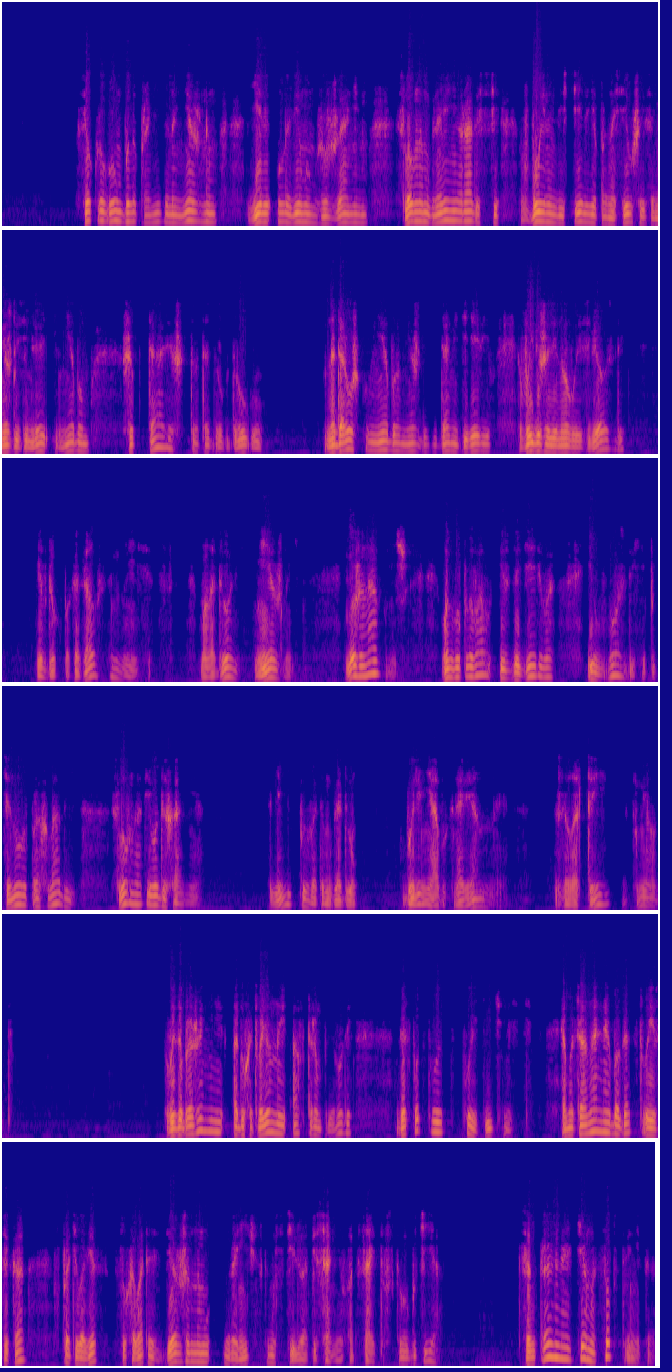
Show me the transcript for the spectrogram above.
Все кругом было пронизано нежным, еле уловимым жужжанием, словно мгновение радости в буйном веселье, проносившееся между землей и небом, шептали что-то друг другу. На дорожку неба между рядами деревьев выбежали новые звезды, и вдруг показался месяц, молодой, нежный. Лежа навзничь, он выплывал из-за дерева, и в воздухе потянуло прохладой, словно от его дыхания. Липы в этом году были необыкновенные, золотые, как мед. В изображении, одухотворенной автором природы, господствует поэтичность, эмоциональное богатство языка в противовес суховато-сдержанному ироническому стилю описания форсайтовского бытия. Центральная тема собственника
